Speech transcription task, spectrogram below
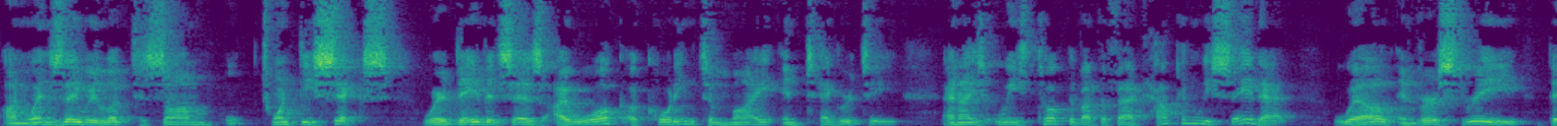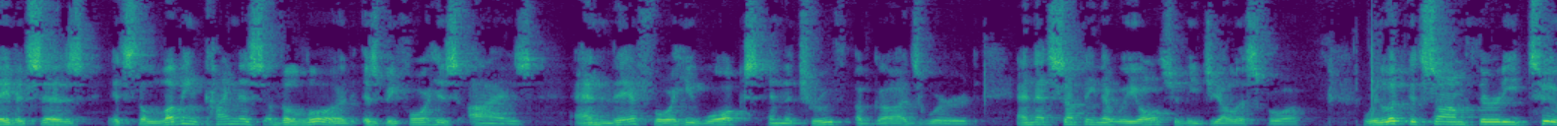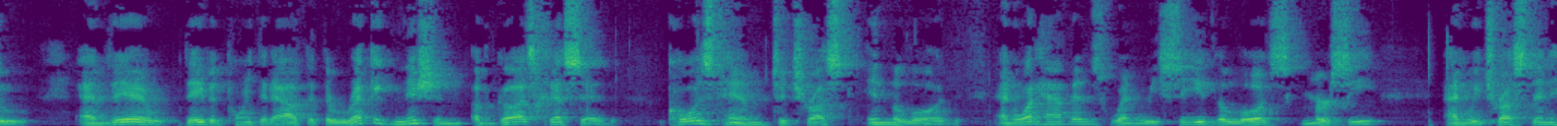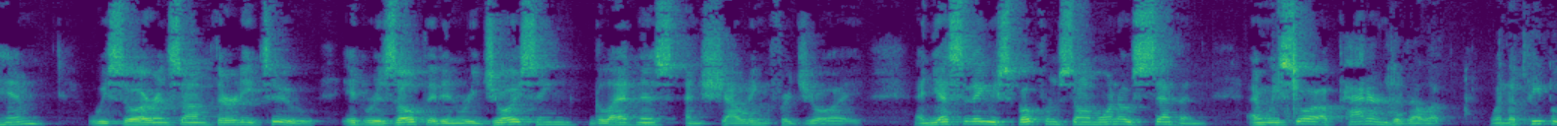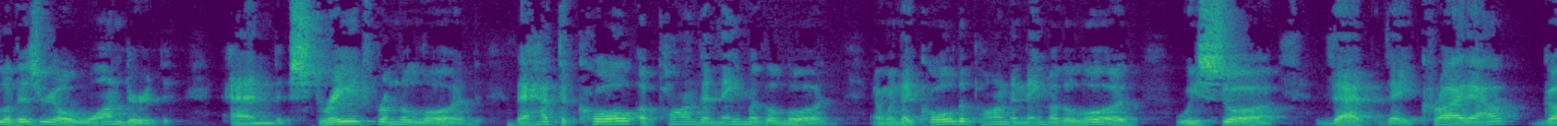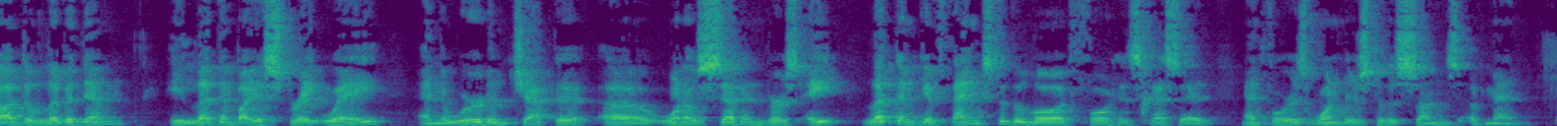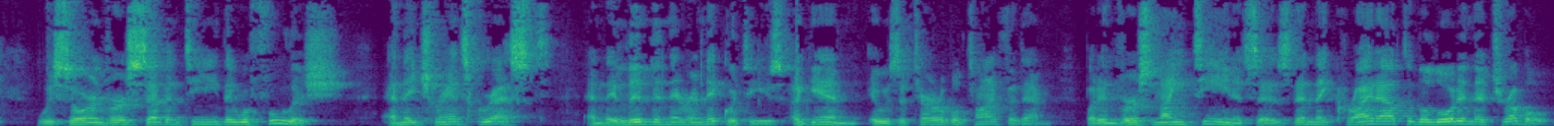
On Wednesday, we looked to Psalm 26, where David says, I walk according to my integrity. And I, we talked about the fact, how can we say that? Well, in verse 3, David says, It's the loving kindness of the Lord is before his eyes, and therefore he walks in the truth of God's word. And that's something that we all should be jealous for. We looked at Psalm 32, and there David pointed out that the recognition of God's chesed caused him to trust in the Lord. And what happens when we see the Lord's mercy and we trust in him? We saw in Psalm 32, it resulted in rejoicing, gladness, and shouting for joy. And yesterday we spoke from Psalm 107, and we saw a pattern develop when the people of Israel wandered and strayed from the Lord. They had to call upon the name of the Lord. And when they called upon the name of the Lord, we saw that they cried out, God delivered them, He led them by a straight way, and the word in chapter uh, 107, verse 8 let them give thanks to the Lord for his chesed and for his wonders to the sons of men. We saw in verse 17 they were foolish and they transgressed and they lived in their iniquities. Again, it was a terrible time for them. But in verse 19 it says, Then they cried out to the Lord in their trouble,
